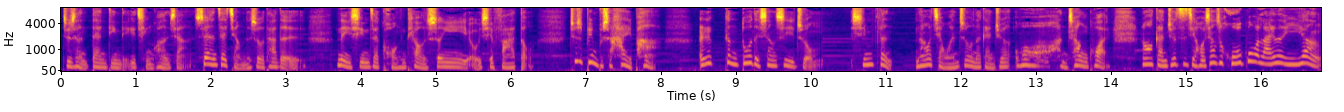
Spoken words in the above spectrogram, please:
就是很淡定的一个情况下，虽然在讲的时候，他的内心在狂跳，声音也有一些发抖，就是并不是害怕，而更多的像是一种兴奋。然后讲完之后呢，感觉哇很畅快，然后感觉自己好像是活过来了一样。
